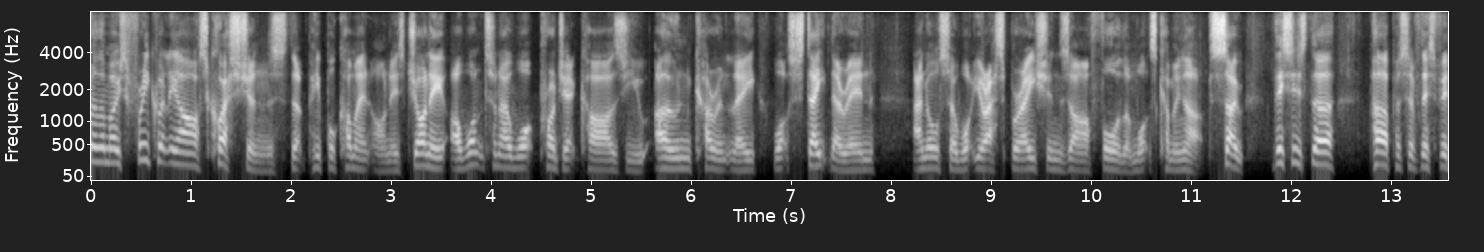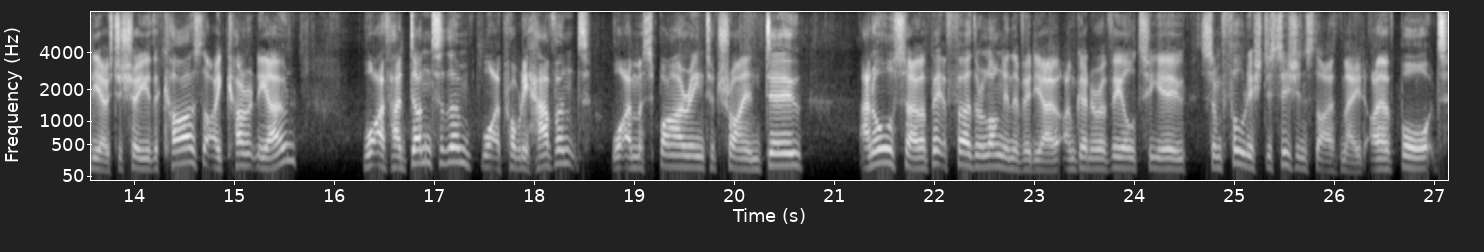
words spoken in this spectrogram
of the most frequently asked questions that people comment on is, Jonny, I want to know what project cars you own currently, what state they're in, and also what your aspirations are for them, what's coming up. So this is the purpose of this video, is to show you the cars that I currently own, what I've had done to them, what I probably haven't, what I'm aspiring to try and do, and also a bit further along in the video, I'm going to reveal to you some foolish decisions that I've made. I have bought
